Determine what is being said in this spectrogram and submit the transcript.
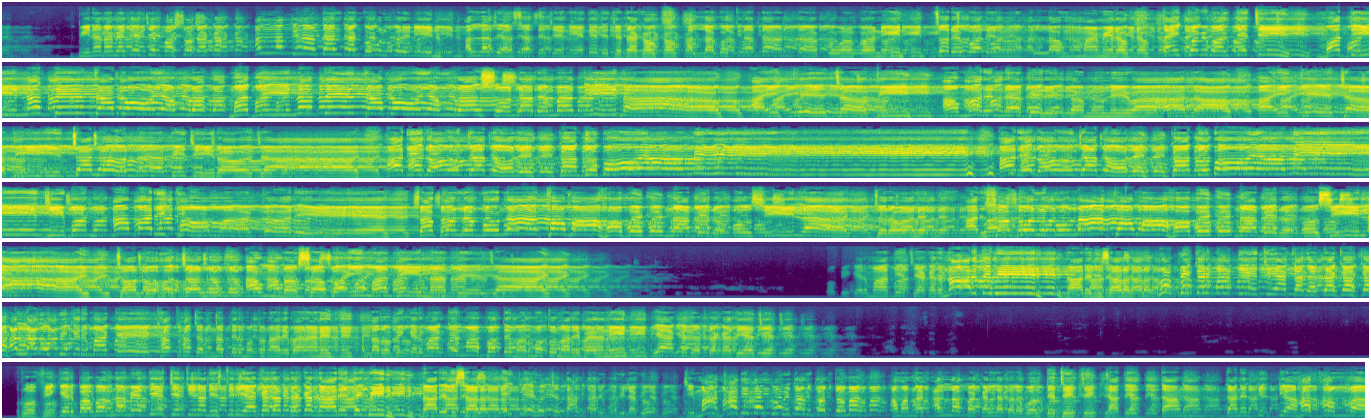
বিনা নামে দিয়েছে পাঁচশো টাকা। আল্লাহ তিনার দানটা কবুল করে নিন। আল্লাহ যে যে নিয়ে দিয়ে যে টাকা আল্লাহ গো তিনার দানটা কবুল করে নিন। জোরে বলেন আল্লাহ তাই কবি বলতেছি মদিনাতে যাব আমরা মদিনাতে যাব আমরা সোনার মদিনা। আইকে যাবি আমার নবের কমলেওয়ালা? আইকে যাবি? চলো নবীজি রোজা আরে রোজা ধরে কাঁদবো আমি। আরে রোজা ধরে কাঁদবো আমি। জীবন আমার ক্ষমা করে। সকল গুণা ক্ষমা হবে নাবের ওসিলায় জোরওয়ালে, আর সকল গুণা হবে নাবের ওসিলায়। চলো চলো, আমরা সবাই মাদিনাতে যাই। রফিকের মা দিয়েছে এক হাজার। নারে তাকবীর, নারে নিসালাত রফিকের মা দিয়েছে এক হাজার টাকা। আল্লাহ রফিকের মাকে খাতুন জান্নাতের মতো নারে বানানে আল্লাহ রফিকের মাকে মা ফাতেমার মতো নারে বানানে এক হাজার টাকা দিয়েছে। রফিকের বাবার নামে দিয়েছে তিনার স্ত্রী এক হাজার টাকা নারে দেখবির নারে হচ্ছে দানকারী মহিলা গো। জি মা খুবই দান করতো মা আমার নাম আল্লাহ পাক আল্লাহ তাআলা বলতেছে যাদের দান দানের দিক দিয়ে হাত লম্বা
